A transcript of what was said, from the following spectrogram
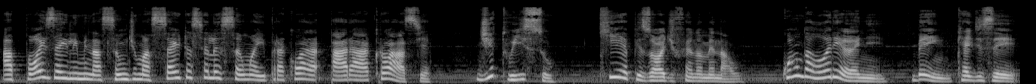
após a eliminação de uma certa seleção aí para a Croácia. Dito isso, que episódio fenomenal! Quando a Loreane, bem, quer dizer,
